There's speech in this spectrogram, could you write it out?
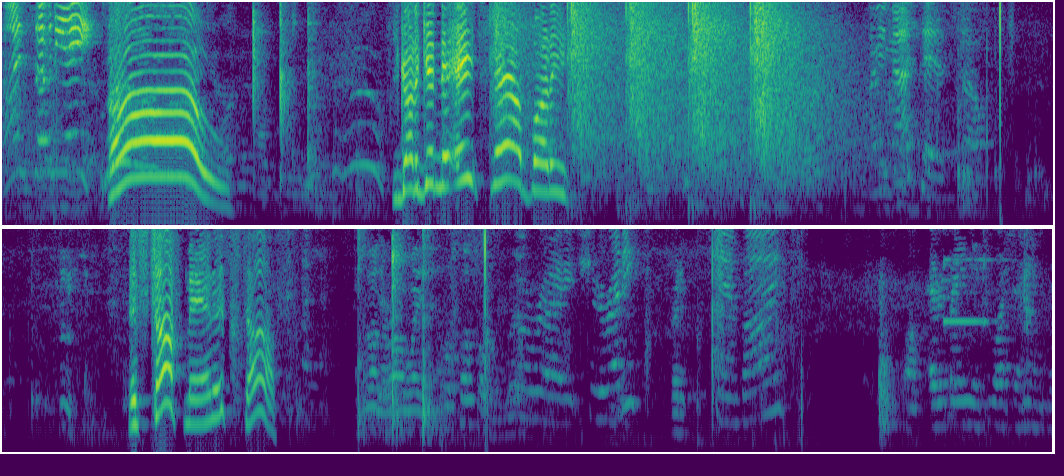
Nine seventy-eight. Oh! You got to get in the eights now, buddy. I mean, Matt did so. It's tough, man. It's tough. All right, shooter ready? Ready. Stand by. Well, everybody needs to wash their hands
